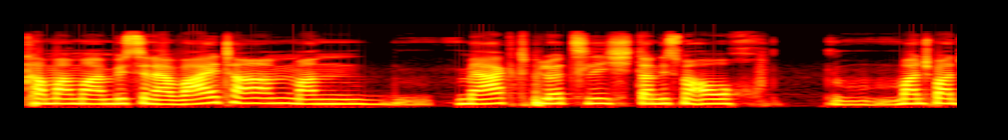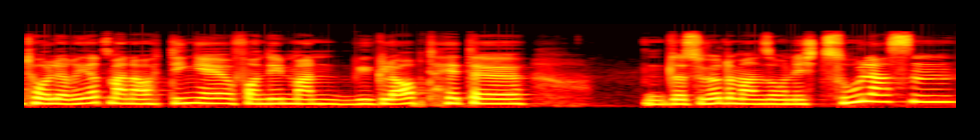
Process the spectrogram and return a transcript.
kann man mal ein bisschen erweitern. Man merkt plötzlich, dann ist man auch manchmal toleriert man auch Dinge, von denen man geglaubt hätte das würde man so nicht zulassen.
